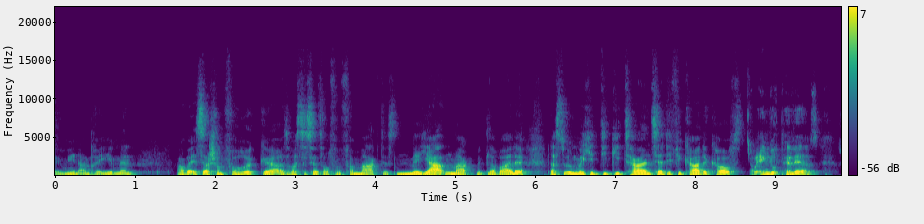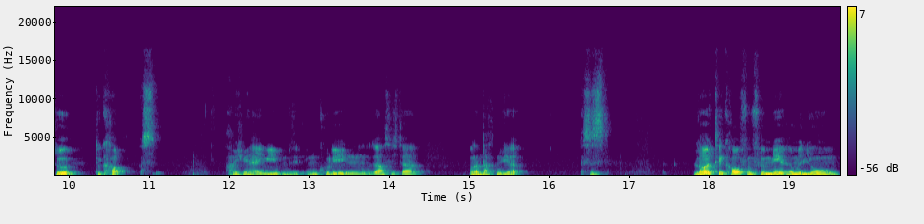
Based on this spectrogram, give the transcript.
irgendwie in andere Ebenen. Aber ist ja schon verrückt, gell? Also was das jetzt auch für ein Vermarkt ist, ein Milliardenmarkt mittlerweile, dass du irgendwelche digitalen Zertifikate kaufst. Aber irgendwie auch pervers. So, du kaufst. Habe ich mir irgendwie mit einem Kollegen saß ich da und dann dachten wir, es ist. Leute kaufen für mehrere Millionen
